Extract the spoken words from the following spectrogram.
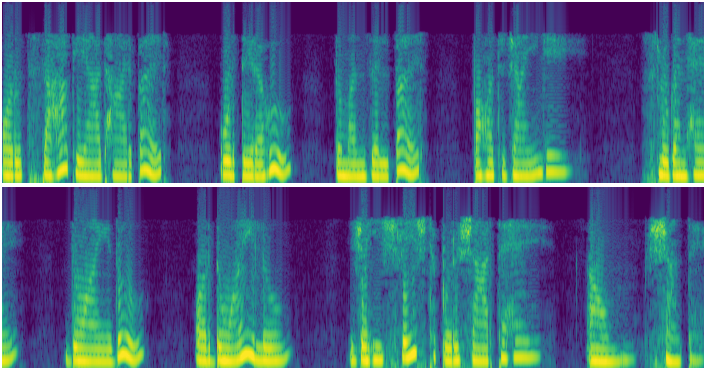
और उत्साह के आधार पर उड़ते रहो तो मंजिल पर पहुँच जाएँगे। स्लोगन है, दुआएँ दो और दुआएँ लो। यही श्रेष्ठ पुरुषार्थ है। ओम शांति।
